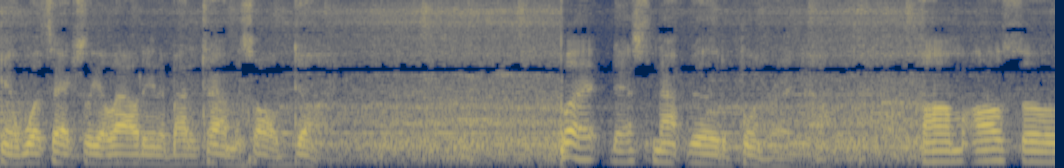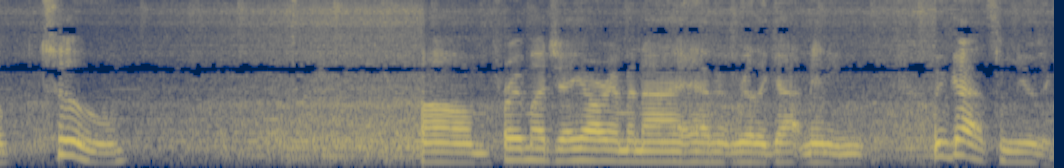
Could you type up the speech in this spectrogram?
and what's actually allowed in it by the time it's all done. But that's not really the point right now. Um, also, two, um, pretty much ARM and I haven't really gotten any. We've got some music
